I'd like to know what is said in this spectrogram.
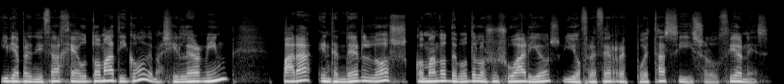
y de aprendizaje automático, de Machine Learning, para entender los comandos de voz de los usuarios y ofrecer respuestas y soluciones.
